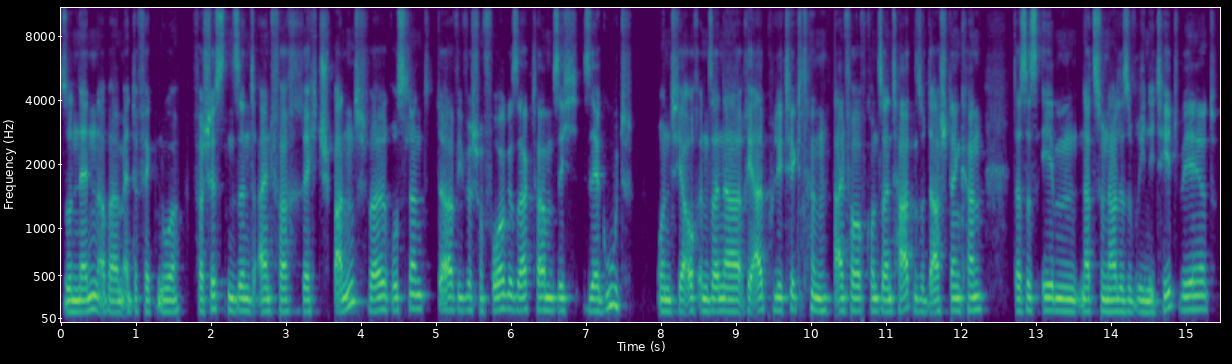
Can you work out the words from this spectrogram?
so nennen, aber im Endeffekt nur Faschisten sind, einfach recht spannend, weil Russland da, wie wir schon vorher gesagt haben, sich sehr gut und ja auch in seiner Realpolitik dann einfach aufgrund seiner Taten so darstellen kann, dass es eben nationale Souveränität wählt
